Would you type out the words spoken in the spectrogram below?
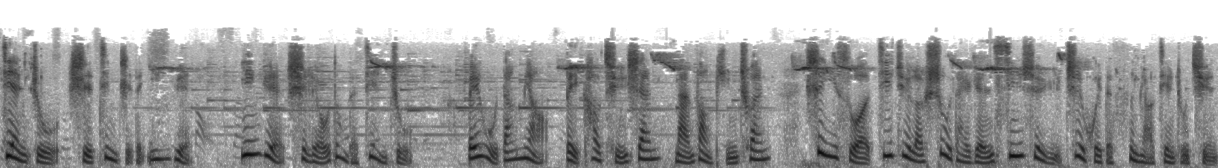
建筑是静止的音乐，音乐是流动的建筑。北武当庙北靠群山，南望平川。是一所积聚了数代人心血与智慧的寺庙建筑群。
